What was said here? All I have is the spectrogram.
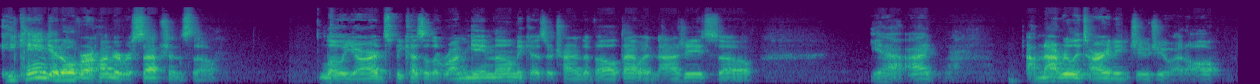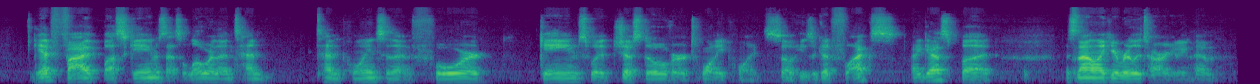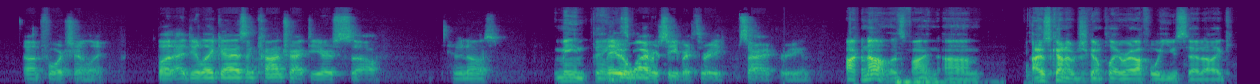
He can get over hundred receptions though, low yards because of the run game though, because they're trying to develop that with Najee. So, yeah, I I'm not really targeting Juju at all. He had five bus games. That's lower than 10, 10 points, and then four games with just over 20 points. So he's a good flex, I guess, but it's not like you're really targeting him, unfortunately. But I do like guys in contract years, so who knows? Main thing. Maybe a wide receiver three. Sorry, Regan. Oh, no, that's fine. Um, I was kind of just gonna play right off of what you said. Like,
